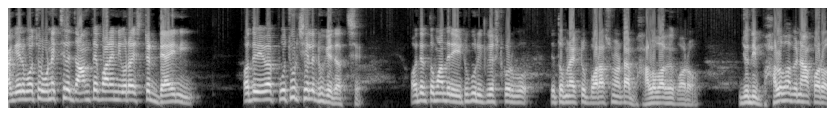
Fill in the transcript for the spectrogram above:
আগের বছর অনেক ছেলে জানতে পারেনি, ওরা স্টেট দেয়নি। অতএব এবার প্রচুর ছেলে ঢুকে যাচ্ছে। অতএব তোমাদের এইটুকু রিকোয়েস্ট করব যে তোমরা একটু পড়াশোনাটা ভালোভাবে করো। যদি ভালোভাবে না করো,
